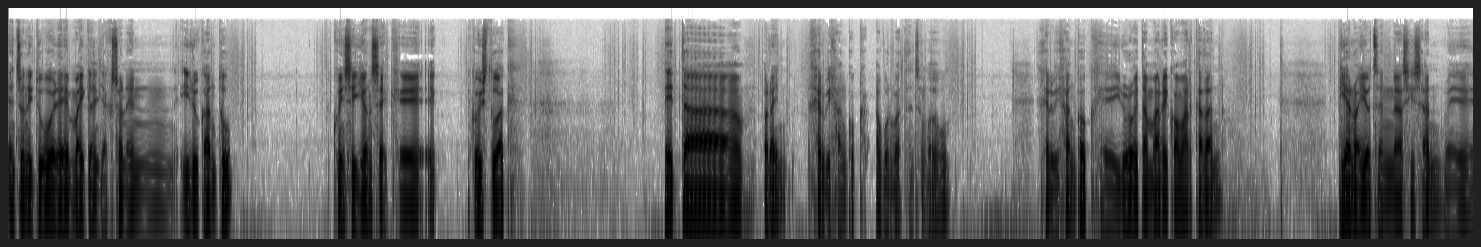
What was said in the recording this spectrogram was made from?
Entzun ditu ere Michael Jacksonen hiru kantu, Quincy Jonesek e, e, ekoiztuak, eta orain Herbie Hancock apur bat entzungo dugu. Herbie Hancock e, iruro eta marreko amarkadan, pianoa jotzen hasi zan, e,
